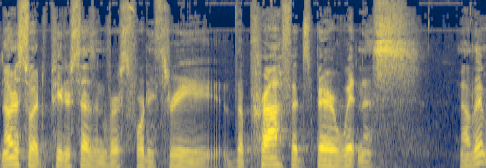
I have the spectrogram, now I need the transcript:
Notice what Peter says in verse 43 the prophets bear witness. Now, that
